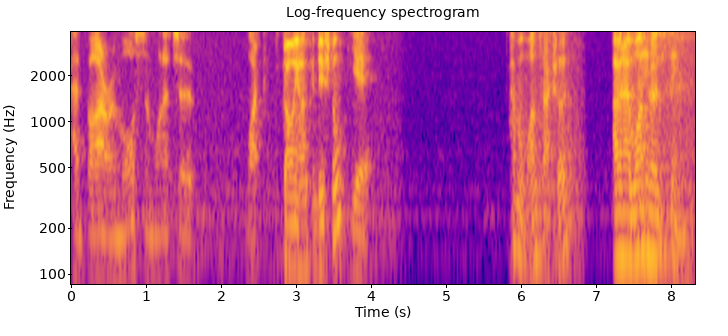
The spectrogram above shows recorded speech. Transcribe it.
had buyer remorse and wanted to, like, Going unconditional, yeah, I haven't once actually. I mean, I had one person.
